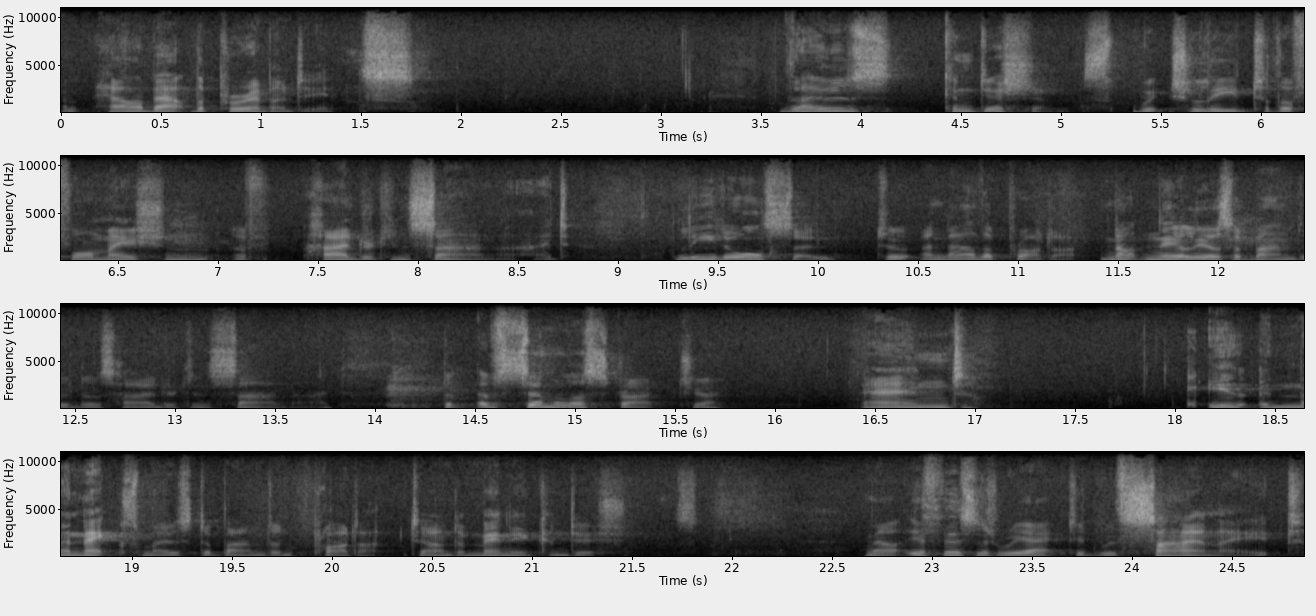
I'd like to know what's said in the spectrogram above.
Um, how about the pyrimidines? Those conditions which lead to the formation of hydrogen cyanide lead also to another product, not nearly as abundant as hydrogen cyanide, but of similar structure and in, in, the next most abundant product under many conditions. Now, if this is reacted with cyanate,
